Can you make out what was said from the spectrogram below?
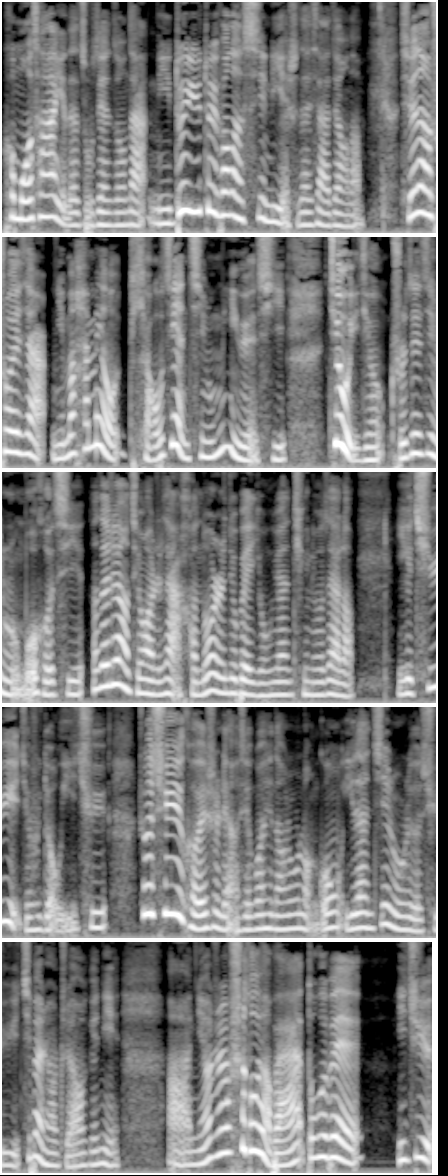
和摩擦也在逐渐增大，你对于对方的吸引力也是在下降的。先要说一下，你们还没有条件进入蜜月期，就已经直接进入磨合期。那在这样情况之下，很多人就被永远停留在了。一个区域就是友谊区，这个区域可谓是两性关系当中冷宫。一旦进入这个区域，基本上只要给你，啊，你要知道试图表白，都会被一句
